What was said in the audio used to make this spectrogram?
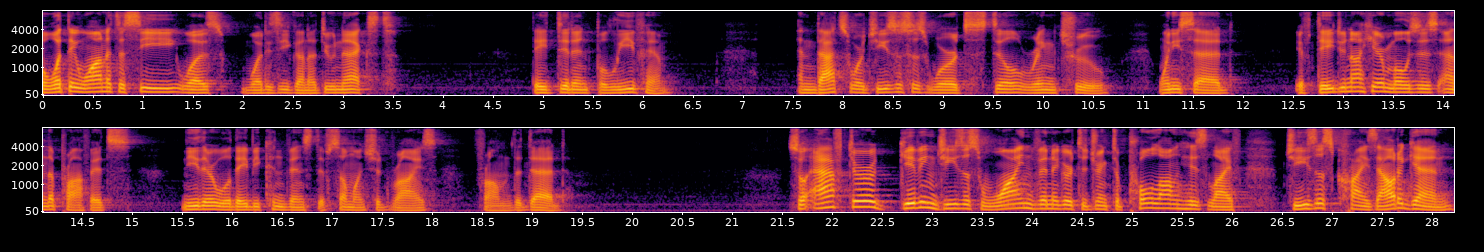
but what they wanted to see was what is he going to do next? They didn't believe him. And that's where Jesus' words still ring true when he said, If they do not hear Moses and the prophets, neither will they be convinced if someone should rise from the dead. So, after giving Jesus wine vinegar to drink to prolong his life, Jesus cries out again.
